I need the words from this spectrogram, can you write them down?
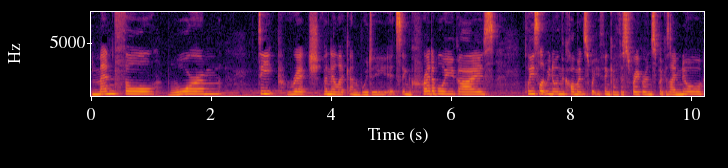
menthol, warm, deep, rich, vanillic and woody. It's incredible you guys. Please let me know in the comments what you think of this fragrance because I know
